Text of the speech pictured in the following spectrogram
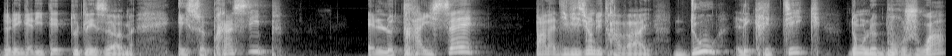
de l'égalité de tous les hommes. Et ce principe, elle le trahissait par la division du travail. D'où les critiques dont le bourgeois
